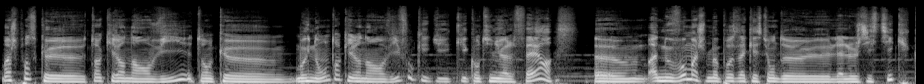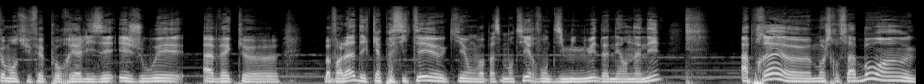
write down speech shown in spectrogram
Moi, je pense que tant qu'il en a envie, tant que, oui non, tant qu'il en a envie, faut qu'il continue à le faire. Euh, à nouveau, moi, je me pose la question de la logistique. Comment tu fais pour réaliser et jouer avec, euh, bah voilà, des capacités euh, qui, on va pas se mentir, vont diminuer d'année en année. Après, euh, moi je trouve ça beau, hein,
